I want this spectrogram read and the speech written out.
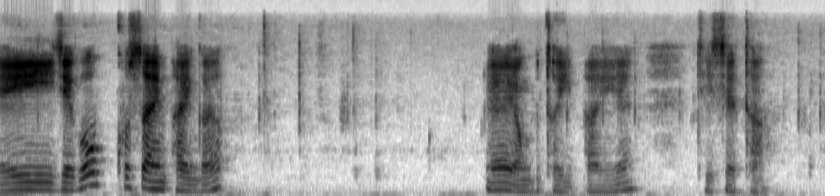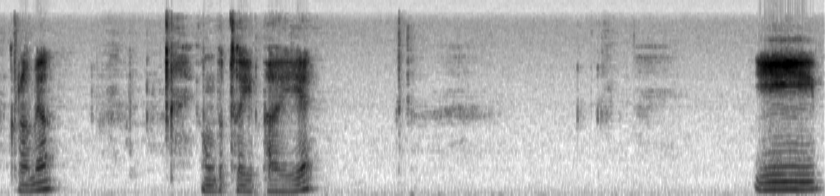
a 제곱 코사인 파인가요? 예, 0부터 2파이에 d 세타. 그러면 0부터 2파이에 2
